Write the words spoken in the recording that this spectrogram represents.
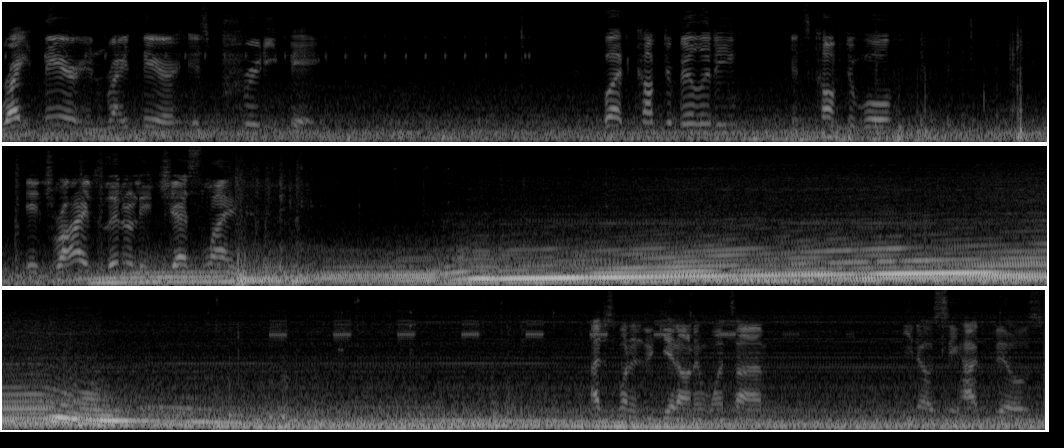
right there and right there is pretty big. But comfortability, it's comfortable. It drives literally just like I just wanted to get on it one time, you know, see how it feels.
